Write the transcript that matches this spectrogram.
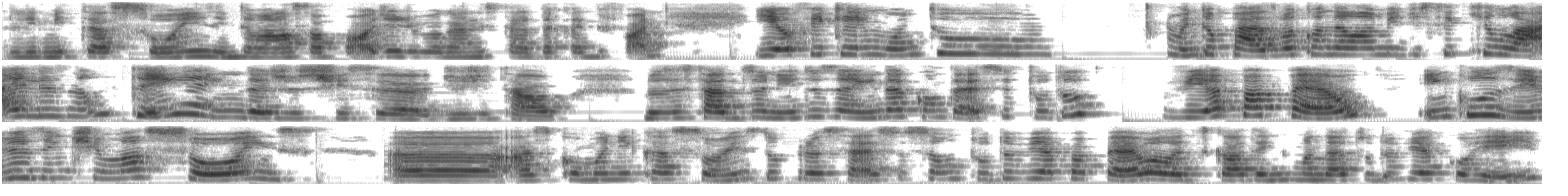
limitações, então ela só pode advogar no estado da Califórnia. E eu fiquei muito muito pasma quando ela me disse que lá eles não têm ainda justiça digital. Nos Estados Unidos ainda acontece tudo via papel, inclusive as intimações, uh, as comunicações do processo são tudo via papel. Ela disse que ela tem que mandar tudo via correio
